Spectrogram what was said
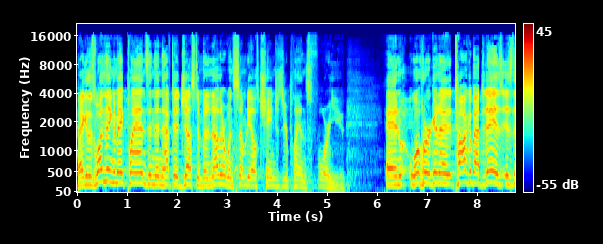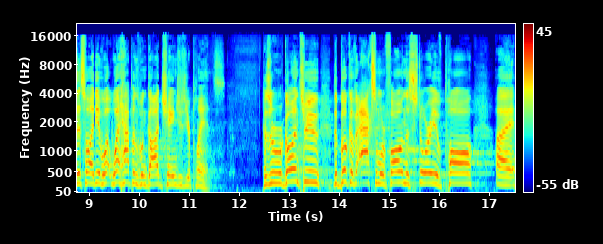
Because right, it's one thing to make plans and then have to adjust them, but another when somebody else changes your plans for you. And what we're going to talk about today is, is this whole idea of what, what happens when God changes your plans. Because we're going through the book of Acts and we're following the story of Paul. Uh,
